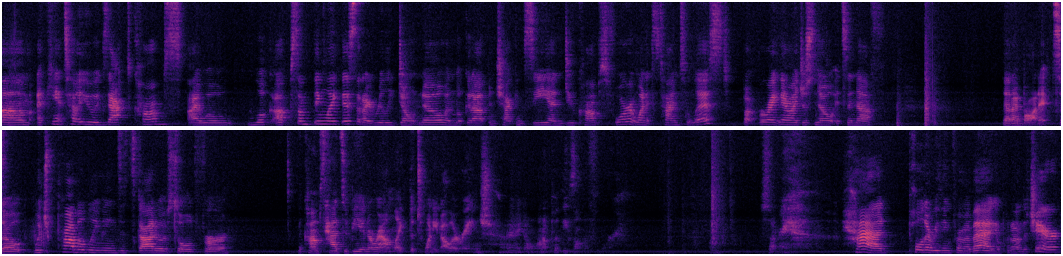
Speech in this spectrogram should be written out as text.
Um, I can't tell you exact comps. I will look up something like this that I really don't know and look it up and check and see and do comps for it when it's time to list. But for right now, I just know it's enough that I bought it. So, which probably means it's got to have sold for, the comps had to be in around like the $20 range. I don't want to put these on the floor. Sorry. I had pulled everything from a bag and put it on the chair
